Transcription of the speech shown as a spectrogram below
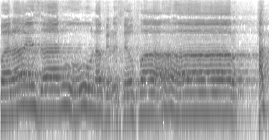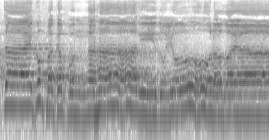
فلا يزالون في الاستغفار. حتى يكف كف النهار ذيول الغياهب.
